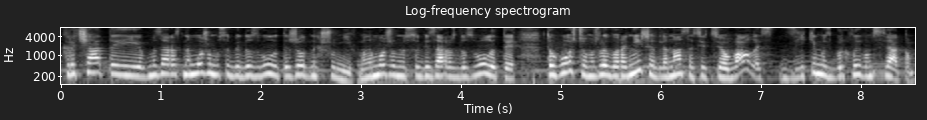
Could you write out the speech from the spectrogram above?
кричати. Ми зараз не можемо собі дозволити жодних шумів. Ми не можемо собі зараз дозволити того, що можливо раніше для нас асоціювалось з якимось бурхливим святом.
